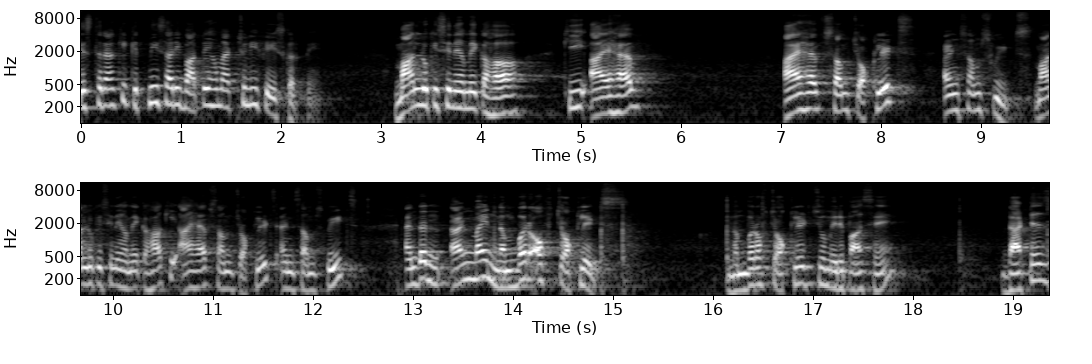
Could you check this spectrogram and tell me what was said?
इस तरह की कितनी सारी बातें हम एक्चुअली फेस करते हैं। मान लो किसी ने हमें कहा कि I have I have some chocolates and some sweets मान लो किसी ने हमें कहा कि I have some chocolates and some sweets and the and my number of chocolates number of chocolates जो मेरे पास हैं that is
